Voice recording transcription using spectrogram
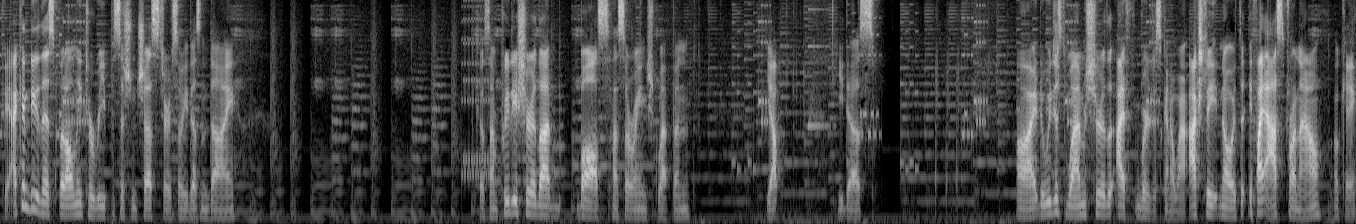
Okay, I can do this, but I'll need to reposition Chester so he doesn't die. Because I'm pretty sure that boss has a ranged weapon. Yep, he does. Alright, do we just wham sure that- I we're just gonna wham. Actually, no, if I Astra now... Okay.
